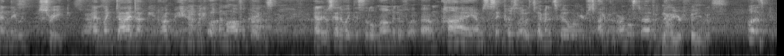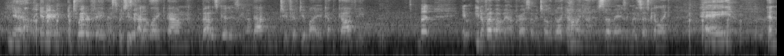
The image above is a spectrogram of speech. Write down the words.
And they would shriek and like dive at me and hug me and go on and laugh at things. And it was kind of like this little moment of, um, hi, I was the same person I was 10 minutes ago when we were just talking about normal stuff. But now you're famous. Well, it's, yeah, internet and Twitter famous, which is kind of like um, about as good as you know that and 250 will buy you a cup of coffee. But it, you know, if I bought my own press, I would totally be like, oh my god, it's so amazing. But it's just kind of like, hey, and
